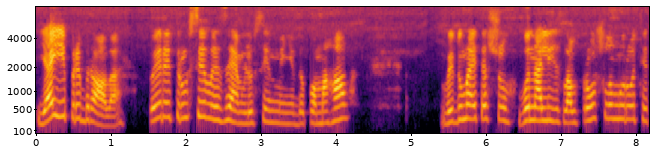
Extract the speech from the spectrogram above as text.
Я її прибрала, перетрусили землю, син мені допомагав. Ви думаєте, що вона лізла в прошлому році,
